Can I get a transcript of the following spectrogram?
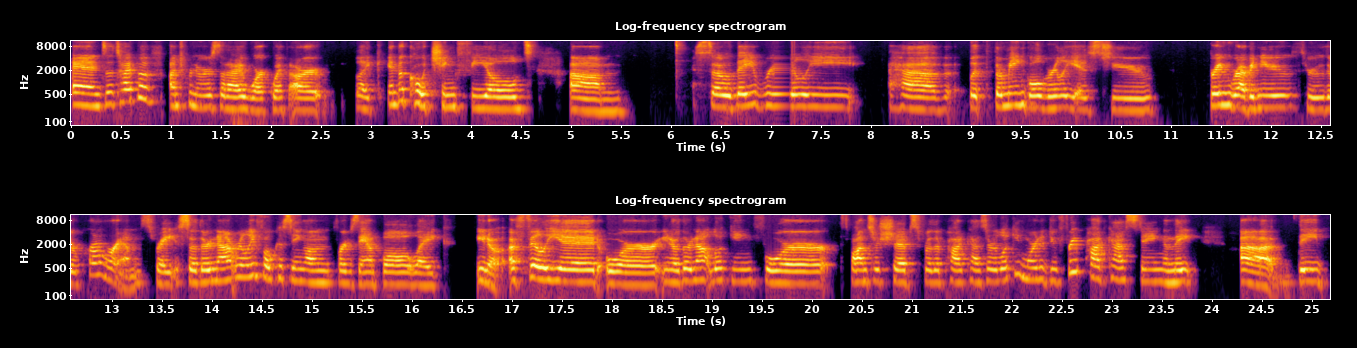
And the type of entrepreneurs that I work with are like in the coaching field. Um, so they really have, but their main goal really is to bring revenue through their programs, right? So they're not really focusing on, for example, like, you know, affiliate or, you know, they're not looking for sponsorships for their podcast. They're looking more to do free podcasting and they, uh, they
